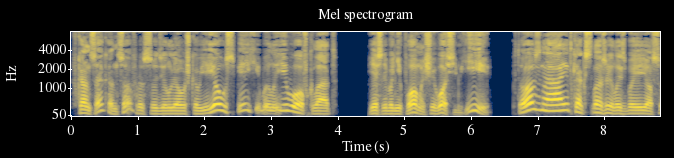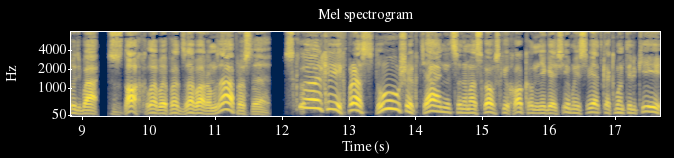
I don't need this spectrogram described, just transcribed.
В конце концов, рассудил Левушка, в ее успехи был его вклад. Если бы не помощь его семьи, кто знает, как сложилась бы ее судьба, сдохла бы под забором запросто, Сколько их простушек тянется на московских окон негасимый свет, как мотыльки,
